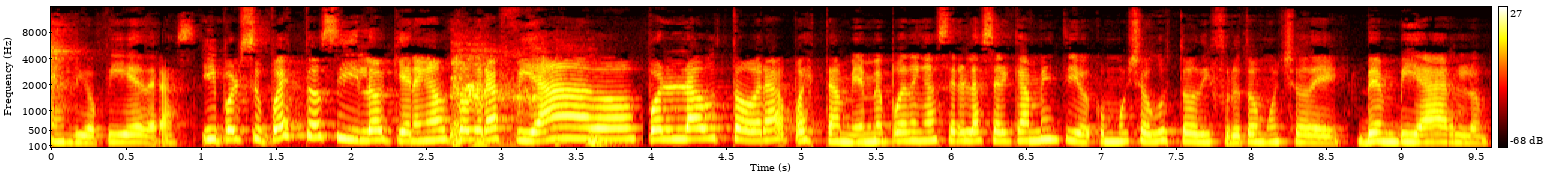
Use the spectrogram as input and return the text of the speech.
en Río Piedras. Y por supuesto, si lo quieren autografiado por la autora, pues también me pueden hacer el acercamiento y yo con mucho gusto disfruto mucho de, enviarlo.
